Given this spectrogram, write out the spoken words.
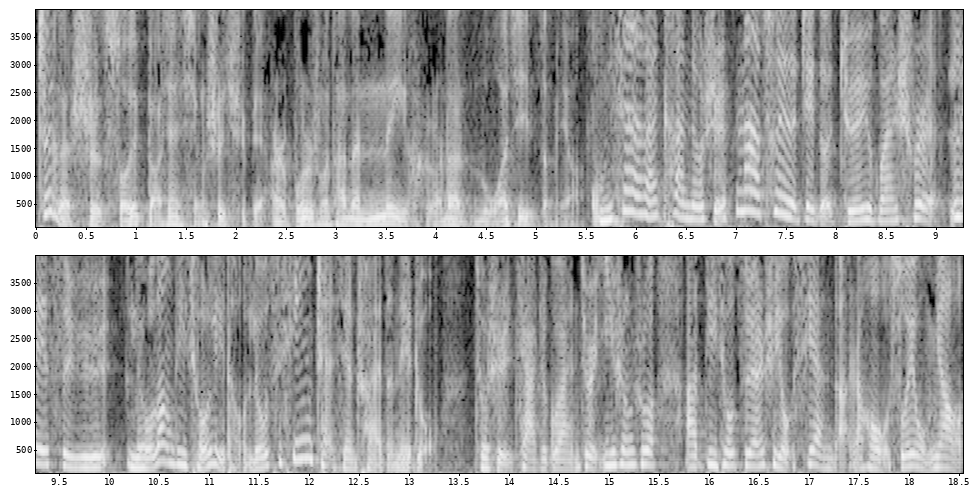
这个是所谓表现形式区别，而不是说它的内核的逻辑怎么样。我们现在来看，就是纳粹的这个绝育观，是不是类似于《流浪地球》里头刘慈欣展现出来的那种？就是价值观，就是医生说啊，地球资源是有限的，然后所以我们要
